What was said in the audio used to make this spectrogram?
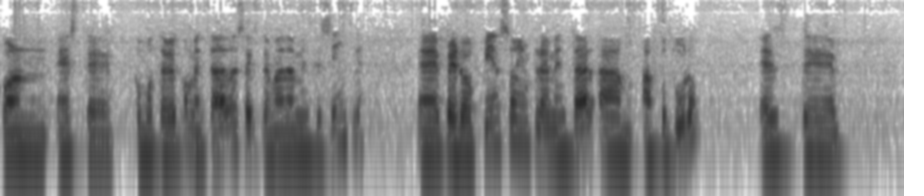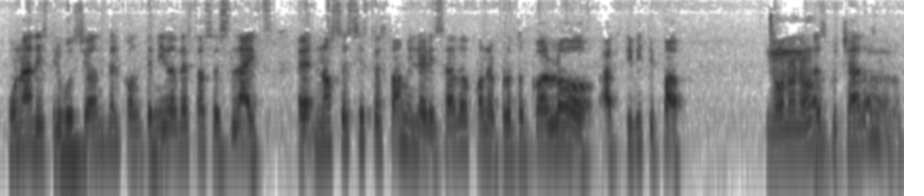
Con este, como te había comentado, es extremadamente simple. Eh, pero pienso implementar a, a futuro, este, una distribución del contenido de estas slides. Eh, no sé si estás familiarizado con el protocolo ActivityPub. No, no, no. ¿Has escuchado?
